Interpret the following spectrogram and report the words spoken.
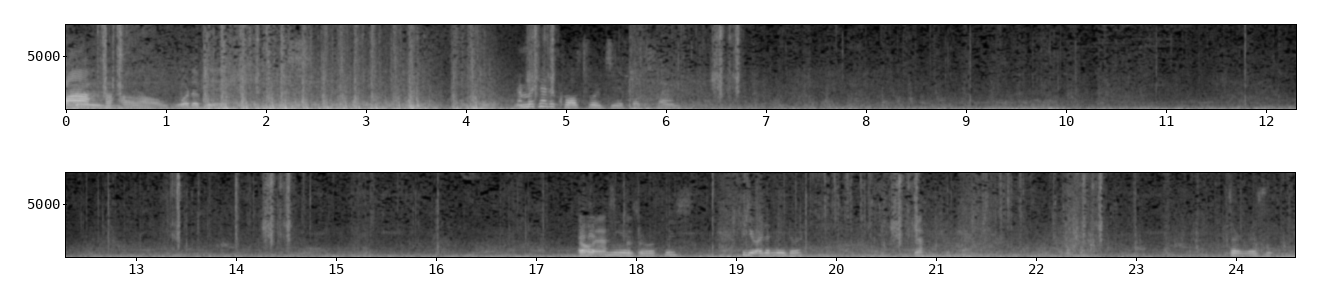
Wow, what a bitch. I'm gonna try to crawl towards you if that's fine. Don't edit me a door, please. Can you edit me a door? yeah. Is that Rosie? The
